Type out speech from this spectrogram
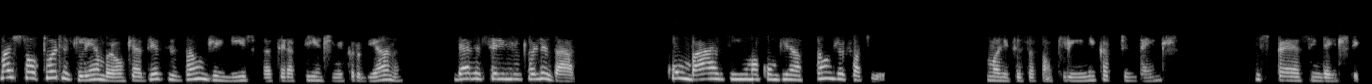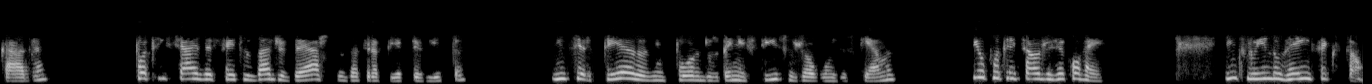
Mas os autores lembram que a decisão de início da terapia antimicrobiana deve ser individualizada com base em uma combinação de fatores. Manifestação clínica presente, espécie identificada, potenciais efeitos adversos da terapia prevista, incertezas em torno dos benefícios de alguns esquemas e o potencial de recorrência, incluindo reinfecção,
